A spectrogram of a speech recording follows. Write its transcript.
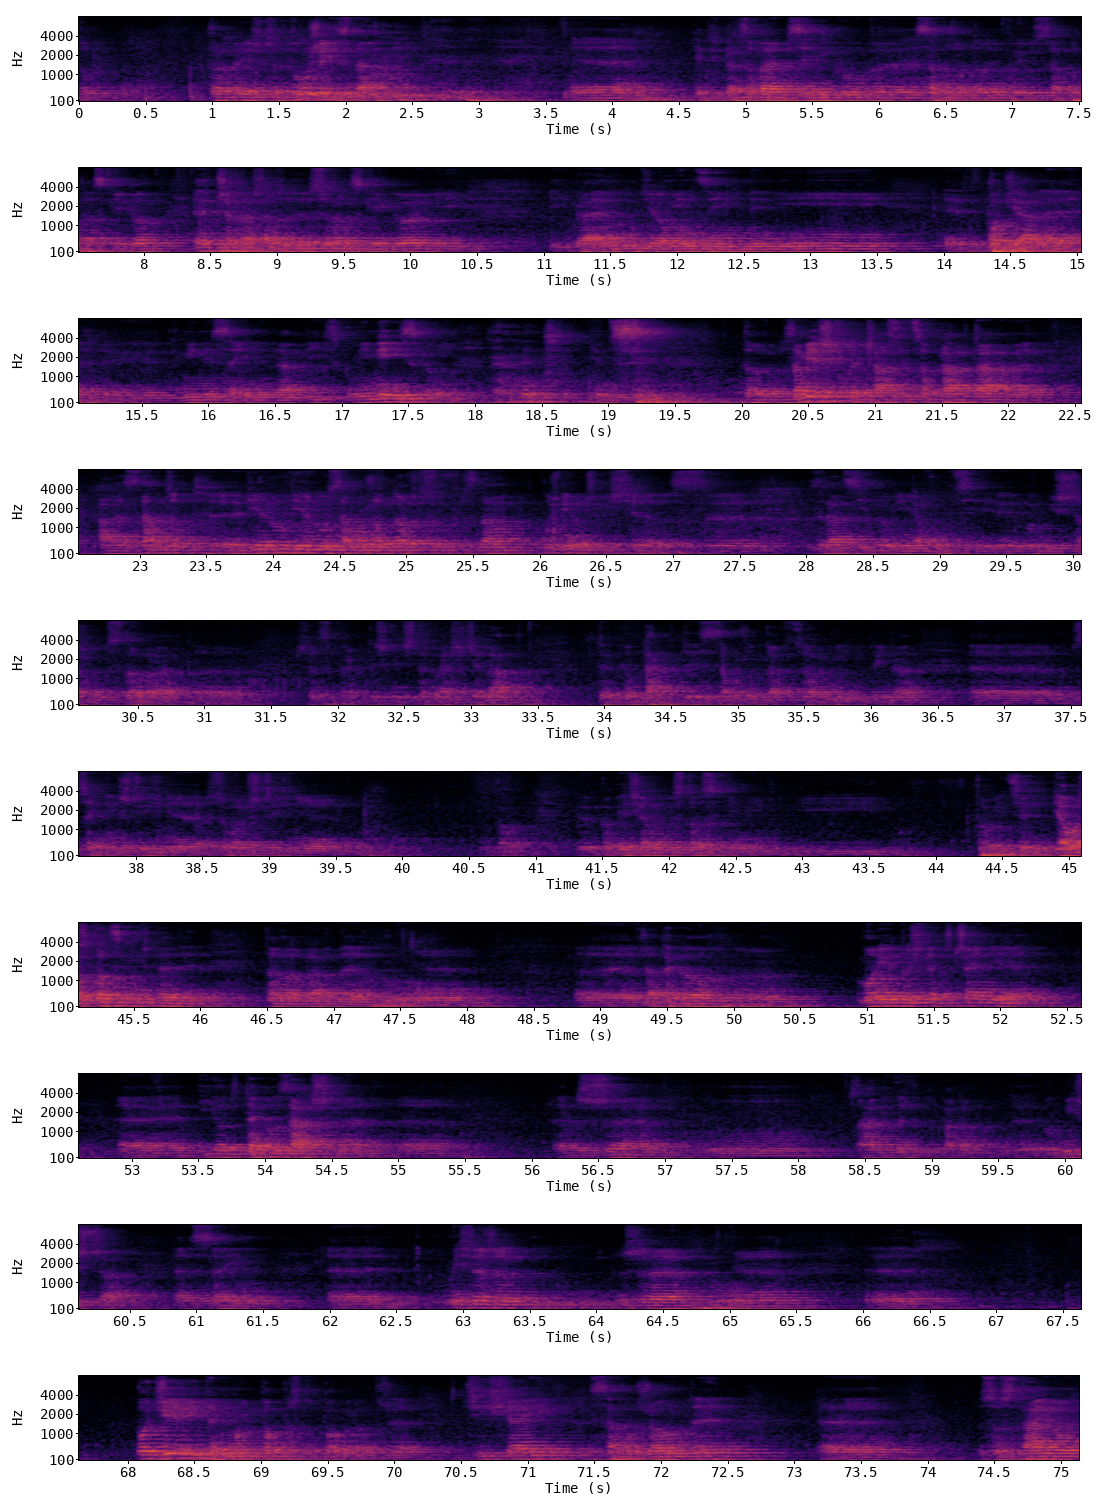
to trochę jeszcze dłużej znam. E, Kiedyś pracowałem w Sejmiku e, Samorządowym Województwa Podlaskiego, e, przepraszam, Suwalskiego i, i brałem udział między innymi w podziale gminy Sejmy na wiejską i miejską. Więc to zamierzchłe czasy, co prawda, ale, ale stamtąd e, wielu, wielu samorządowców znam, później oczywiście z, z racji pełnienia funkcji e, burmistrza Augustowa e, przez praktycznie 14 lat. Te kontakty z samorządowcami tutaj na e, Sejmieszczyźnie, Suwalszczyźnie, w powiecie augustowskim i, w powiecie białostockim wtedy, to naprawdę e, e, dlatego moje doświadczenie e, i od tego zacznę, e, że a widzę, że tu pana e, burmistrza e, Sejm e, myślę, że, że podzieli ten mój po prostu pogląd, że dzisiaj samorządy zostają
